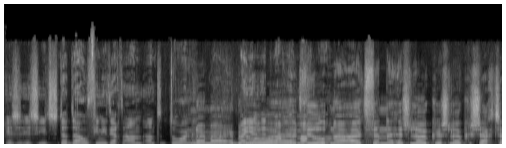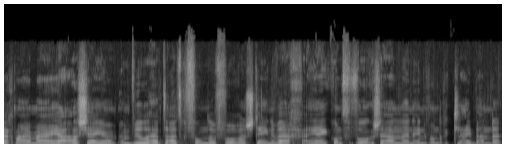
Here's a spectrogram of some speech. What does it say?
Is, is iets dat daar hoef je niet echt aan, aan te tornen. Nee, maar ik Maar je- bedoel, het mag- eh, het het, mag wiel opnieuw uitvinden is leuk, is leuk gezegd, zeg maar. Maar ja, als jij een, een wiel hebt uitgevonden voor een stenen weg... en jij komt vervolgens aan in een of andere kleibende...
